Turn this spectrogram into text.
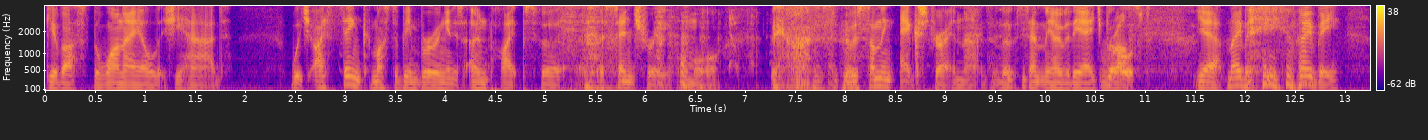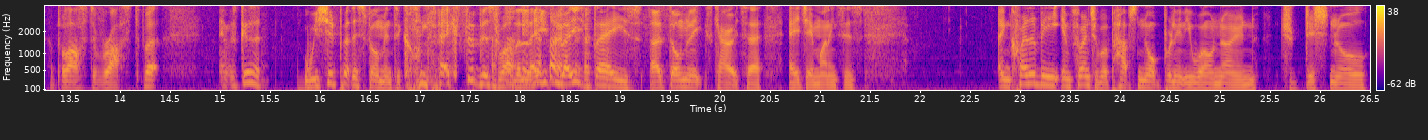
give us the one ale that she had, which I think must have been brewing in its own pipes for a century or more. Because there was something extra in that that sent me over the edge. But Rust. yeah, maybe, maybe a blast of rust, but it was good. We should put this film into context at this rather late late phase. Uh, Dominic's character, AJ Munnings, is incredibly influential, but perhaps not brilliantly well known traditional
